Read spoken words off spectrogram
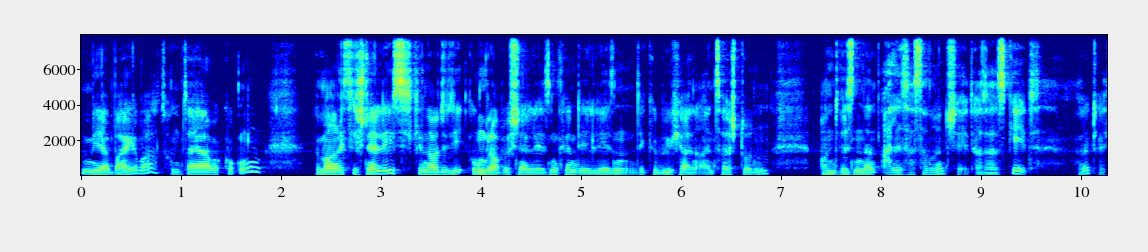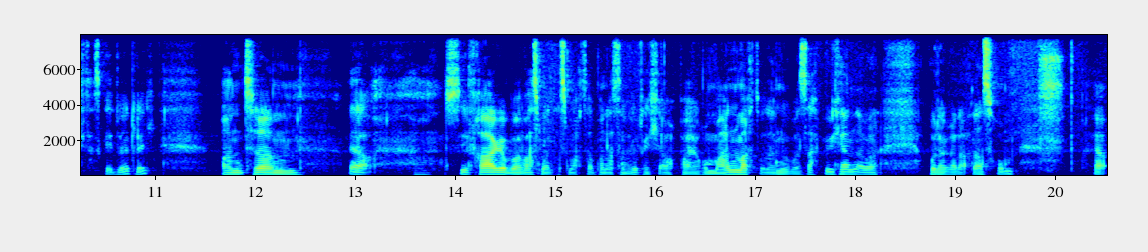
mir beigebracht. Und daher aber gucken, wenn man richtig schnell liest. Ich kenne Leute, die unglaublich schnell lesen können. Die lesen dicke Bücher in ein, zwei Stunden und wissen dann alles, was da drin steht. Also das geht. Wirklich, das geht wirklich. Und ähm, ja, das ist die Frage, bei was man das macht. Ob man das dann wirklich auch bei Romanen macht oder nur bei Sachbüchern, aber oder gerade andersrum. Ja,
